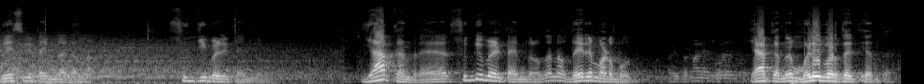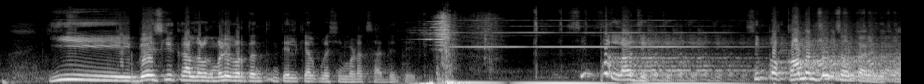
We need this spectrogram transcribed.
ಬೇಸಿಗೆ ಟೈಮ್ದಾಗಲ್ಲ. ಸುಗ್ಗಿ ಬೆಳೆ ಟೈಮ್ದೊಳಗೆ. ಯಾಕಂದರೆ ಸುಗ್ಗಿ ಬೆಳೆ ಟೈಮ್ದೊಳಗೆ ನಾವು ಧೈರ್ಯ ಮಾಡ್ಬೋದು. ಯಾಕಂದರೆ ಮಳೆ ಬರ್ತೈತಿ ಅಂತ. ಈ ಬೇಸಿಗೆ ಕಾಲದೊಳಗೆ ಮಳೆ ಬರ್ತಂತೆ ಅಂತ ಎಲ್ಲಿ ಕ್ಯಾಲ್ಕುಲೇಷನ್ ಮಾಡೋಕ್ಕೆ ಸಾಧ್ಯತೆ ಐತಿ? Simple logic simple common sense ಅಂತಾರೆ ಇದಕ್ಕೆ.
